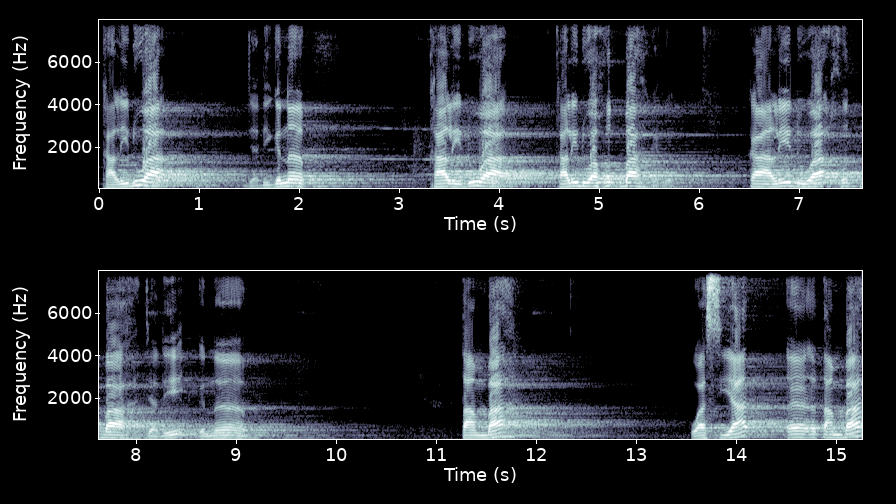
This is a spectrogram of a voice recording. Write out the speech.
Kali dua jadi genap kali dua kali dua khutbah gitu. Kali dua khutbah jadi genap tambah wasiat eh, tambah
